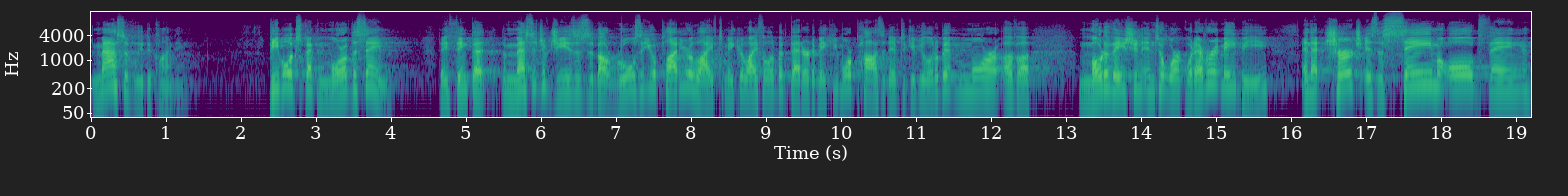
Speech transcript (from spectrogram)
massively declining. People expect more of the same. They think that the message of Jesus is about rules that you apply to your life to make your life a little bit better, to make you more positive, to give you a little bit more of a motivation into work, whatever it may be. And that church is the same old thing.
